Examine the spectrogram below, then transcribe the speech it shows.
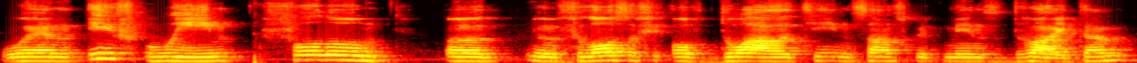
when if we follow uh, philosophy of duality in Sanskrit means Dvaita,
